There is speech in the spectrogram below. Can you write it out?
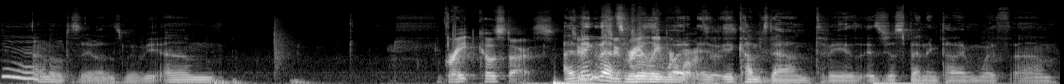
yeah, I don't know what to say about this movie. Um, Great co-stars. I Two- think that's really what it, it comes down to me is, is just spending time with um,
